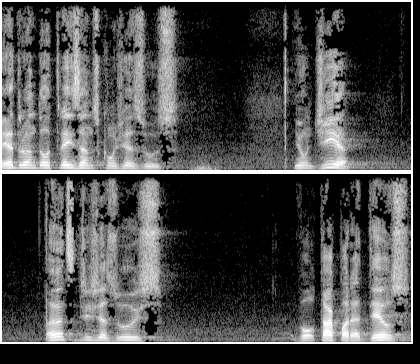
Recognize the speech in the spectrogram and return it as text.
Pedro andou três anos com Jesus. E um dia, antes de Jesus voltar para Deus,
